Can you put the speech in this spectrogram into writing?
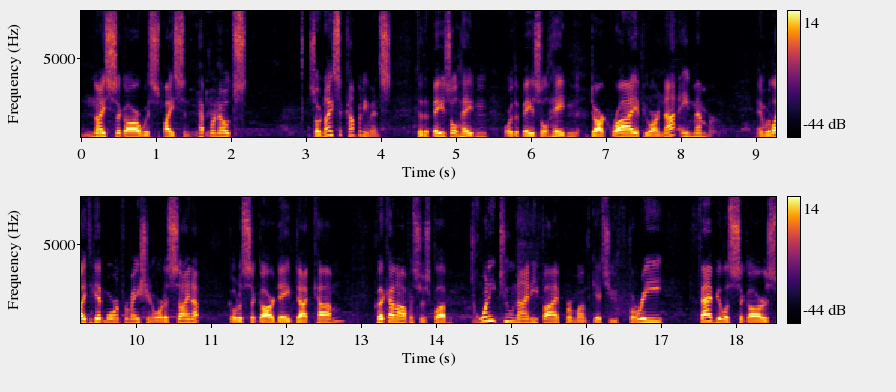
Nice cigar with spice and pepper notes. So nice accompaniments to the Basil Hayden or the Basil Hayden Dark Rye. If you are not a member and would like to get more information or to sign up, go to cigardave.com. Click on Officers Club. $22.95 per month gets you three fabulous cigars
